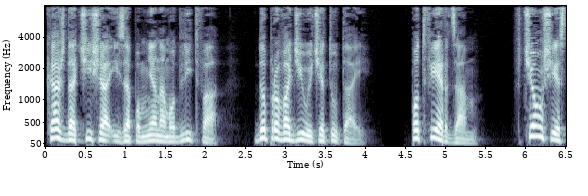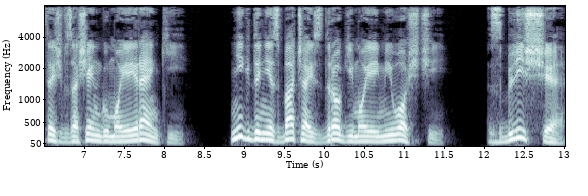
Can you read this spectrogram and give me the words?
każda cisza i zapomniana modlitwa doprowadziły cię tutaj. Potwierdzam, wciąż jesteś w zasięgu mojej ręki. Nigdy nie zbaczaj z drogi mojej miłości. Zbliż się.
